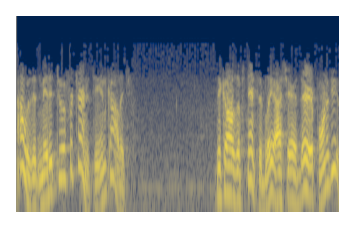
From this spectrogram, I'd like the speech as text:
I was admitted to a fraternity in college because ostensibly I shared their point of view.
